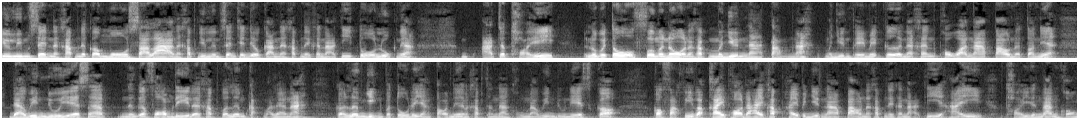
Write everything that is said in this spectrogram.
ยืนริมเส้นนะครับแล้วก็โมซาร่านะครับยืนริมเส้นเช่นเดียวกันนะครับในขณะที่ตัวลุกเนี่ยอาจจะถอยโรเบโตเฟอร์มาโนนะครับมายืนหน้าต่ำนะ มายืนเพย์เม k เกอร์นะครับเพราะว่าหน้าเป้าเนี่ยตอนนี้ดาวินนูเยสนะครับนึกว่าฟอร์มดีแล้วครับก็เริ่มกลับมาแล้วนะ ก็เริ่มยิงประตูได้อย่างต่อเนื่องครับทางด้านของนาวินนูเนสก็ก็ฝากฝีฝากไข้พอได้ครับให้ไปยืนหน้าเป้านะครับในขณะที่ให้ถอยทางด้านของ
